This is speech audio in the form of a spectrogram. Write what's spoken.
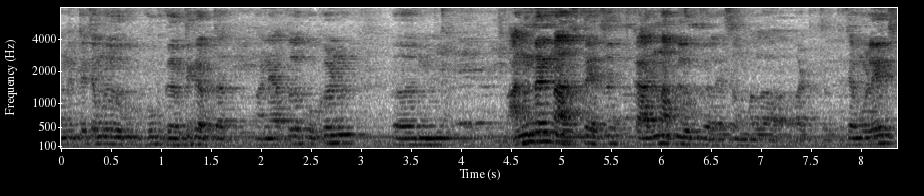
आणि त्याच्यामुळे लोक खूप गर्दी करतात. आणि आपलं कोकण आनंदाने नाचतं याचं कारण आपलं लोक आहे असं मला वाटतं. त्याच्यामुळेच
